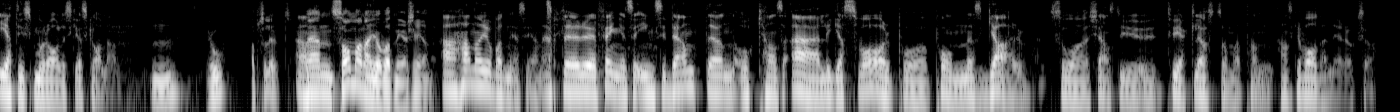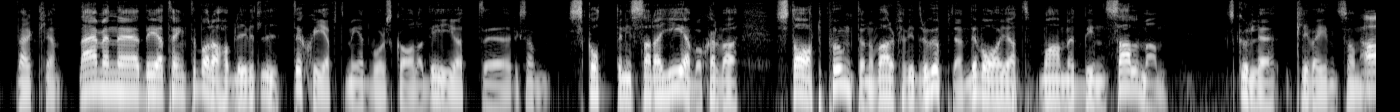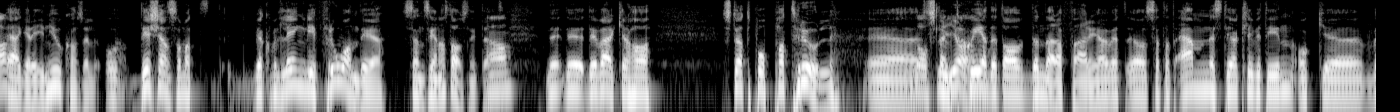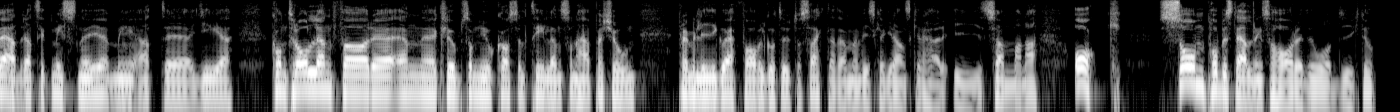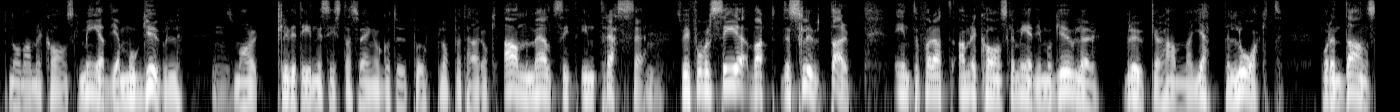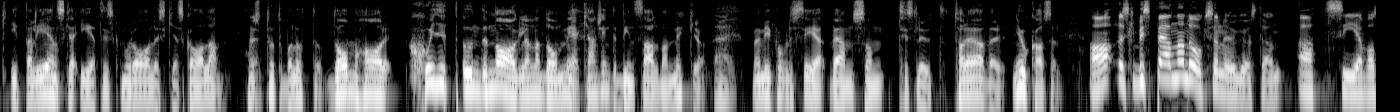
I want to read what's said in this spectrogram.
etisk-moraliska skalan. Mm. Jo, absolut. Ja. Men som han har jobbat ner sig igen. Ja, han har jobbat ner sig igen. Efter eh, fängelseincidenten och hans ärliga svar på Ponnes garv så känns det ju tveklöst som att han, han ska vara där nere också. Verkligen. Nej men eh, det jag tänkte bara har blivit lite skevt med vår skala det är ju att eh, liksom, skotten i Sarajevo, själva startpunkten och varför vi drog upp den, det var ju att Mohammed bin Salman skulle kliva in som Ja. ägare i Newcastle. Och Ja. det känns som att vi har kommit längre ifrån det sen senaste avsnittet. Ja, Det, det, det verkar ha stött på patrull, eh, gör. slutskedet av den där affären. Jag, vet, jag har sett att Amnesty har klivit in och eh, vädrat sitt missnöje med att eh, ge kontrollen för eh, en eh, klubb som Newcastle till en sån här person. Premier League och FA har väl gått ut och sagt att ja, men vi ska granska det här i sömmarna. Och som på beställning så har det då dykt upp någon amerikansk mediamogul Mm. som har klivit in i sista sväng och gått ut på upploppet här och anmält sitt intresse. Mm. Så vi får väl se vart det slutar. Inte för att amerikanska mediemoguler brukar hamna jättelågt på den dansk-italienska etisk-moraliska skalan hos Så. Toto Balutto. De har skit under naglarna de med, kanske inte bin Salman mycket då. nej. Men vi får väl se vem som till slut tar över Newcastle. ja, det ska bli spännande också nu Gusten, att se vad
